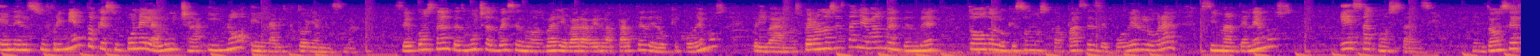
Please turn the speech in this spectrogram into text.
en el sufrimiento que supone la lucha y no en la victoria misma. Ser constantes muchas veces nos va a llevar a ver la parte de lo que podemos privarnos, pero nos está llevando a entender todo lo que somos capaces de poder lograr si mantenemos esa constancia. Entonces,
